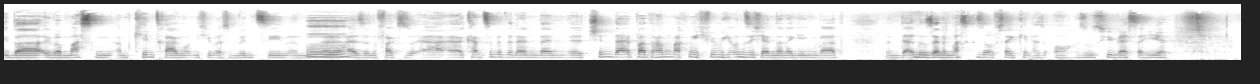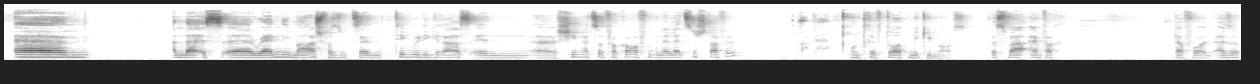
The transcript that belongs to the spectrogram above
über, über Masken am Kinn tragen und nicht übers Wind ziehen. Und Mhm. äh, also eine Fax so, äh, kannst du bitte deinen dein, äh, Chin-Diaper dran machen? Ich fühle mich unsicher in deiner Gegenwart. Dann der andere seine Maske so auf sein Kinn. Also, oh, so ist viel besser hier. Ähm, und da ist äh, Randy Marsh versucht sein Tigri-Gras in äh, China zu verkaufen in der letzten Staffel Okay. und trifft dort Mickey Mouse. Das war einfach davor. Also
